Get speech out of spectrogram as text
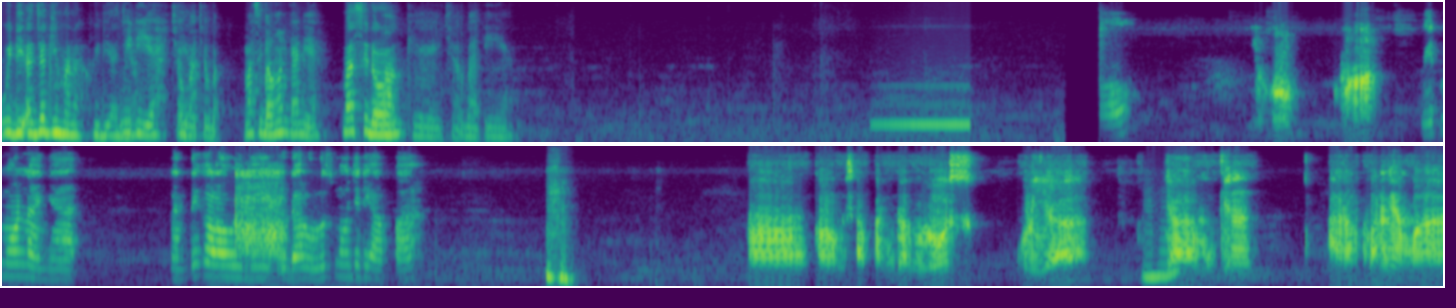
Widi aja gimana? Widi aja. Widi ya, coba coba. Masih bangun kan ya? Masih dong. Oke, coba iya. Wid mau nanya. Nanti kalau Widi udah lulus mau jadi apa? Eh, kalau misalkan udah lulus kuliah, Mhm. ya mungkin harapannya mah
